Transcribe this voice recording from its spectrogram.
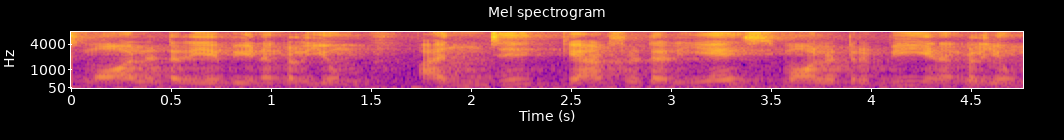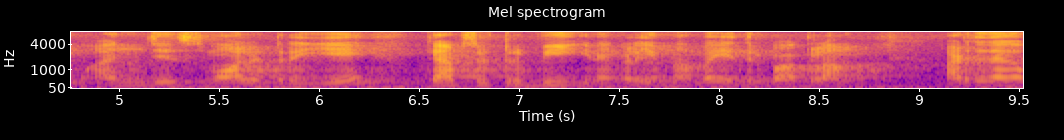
ஸ்மால் லெட்டர் ஏபி இனங்களையும் அஞ்சு caps letter A small letter B இனங்களையும் அஞ்சு small letter A caps letter B இனங்களையும் நம்ம எதிர்பார்க்கலாம். அடுத்ததாக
